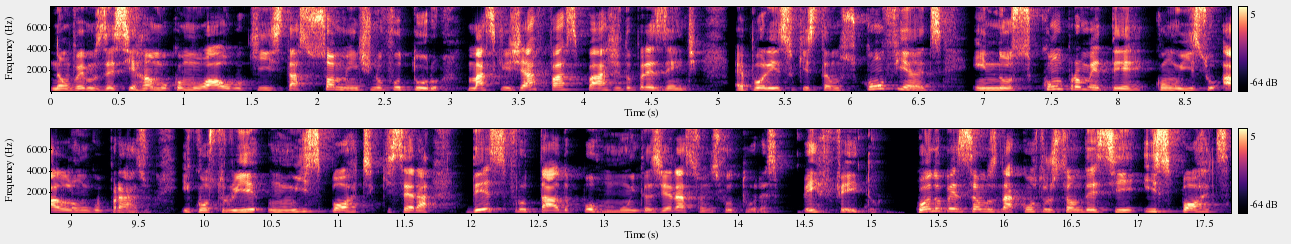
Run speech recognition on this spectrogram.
Não vemos esse ramo como algo que está somente no futuro, mas que já faz parte do presente. É por isso que estamos confiantes em nos comprometer com isso a longo prazo e construir um esporte que será desfrutado por muitas gerações futuras. Perfeito. Quando pensamos na construção desse esportes,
